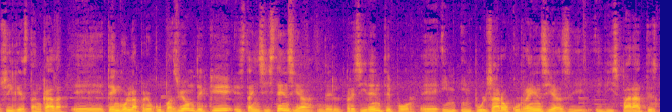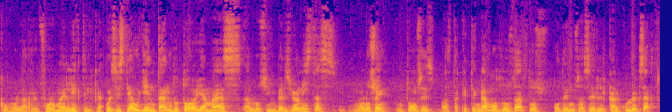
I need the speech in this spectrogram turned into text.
sigue estancada. Eh, tengo la preocupación de que esta insistencia del presidente por impulsar ocurrencias y, y, disparates como la reforma eléctrica pues esté ahuyentando todavía más a los inversionistas. No lo sé. Entonces hasta que tengamos los datos podemos hacer el cálculo exacto.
